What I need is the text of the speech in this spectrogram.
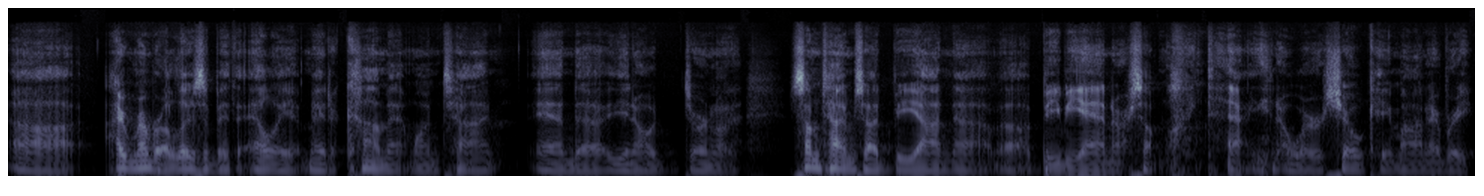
uh, I remember Elisabeth Elliot made a comment one time, and uh, you know, during a, sometimes I'd be on uh, uh BBN or something like that, you know, where a show came on every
